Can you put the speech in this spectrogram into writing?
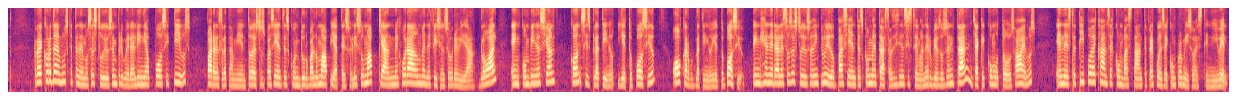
Recordemos que tenemos estudios en primera línea positivos para el tratamiento de estos pacientes con durvalumab y atezolizumab que han mejorado un beneficio en sobrevida global en combinación con cisplatino y etopósido o carboplatino y etopósido. En general, estos estudios han incluido pacientes con metástasis en el sistema nervioso central, ya que como todos sabemos, en este tipo de cáncer con bastante frecuencia y compromiso a este nivel.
